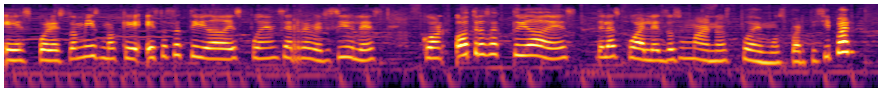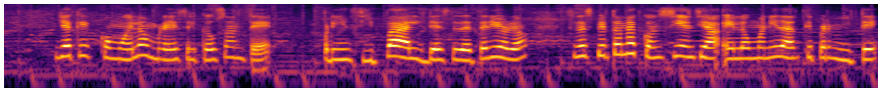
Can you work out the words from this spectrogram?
Es por esto mismo que estas actividades pueden ser reversibles con otras actividades de las cuales los humanos podemos participar, ya que como el hombre es el causante principal de este deterioro, se despierta una conciencia en la humanidad que permite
